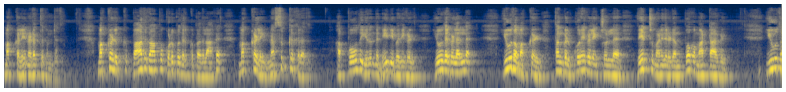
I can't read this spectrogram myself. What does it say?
மக்களை நடத்துகின்றது. மக்களுக்கு பாதுகாப்பு கொடுப்பதற்கு பதிலாக மக்களை நசுக்குகிறது. அப்போது இருந்த நீதிபதிகள் யூதர்கள் அல்ல. யூத மக்கள் தங்கள் குறைகளை சொல்ல வேற்று மனிதரிடம் போக மாட்டார்கள். யூத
